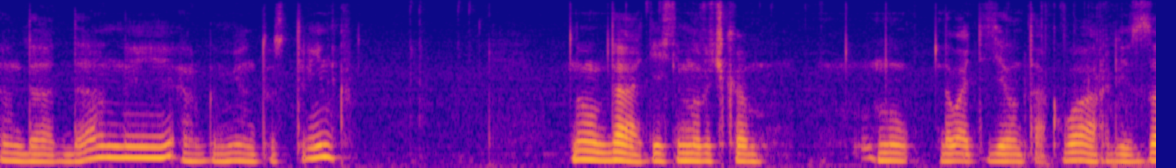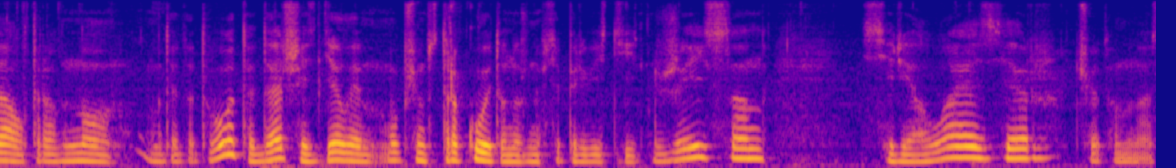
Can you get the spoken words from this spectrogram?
Да, данные, аргументу string. Ну, да, здесь немножечко, ну, давайте сделаем так. var result равно вот этот вот, и дальше сделаем, в общем, строку это нужно все перевести. JSON, serializer, что там у нас,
